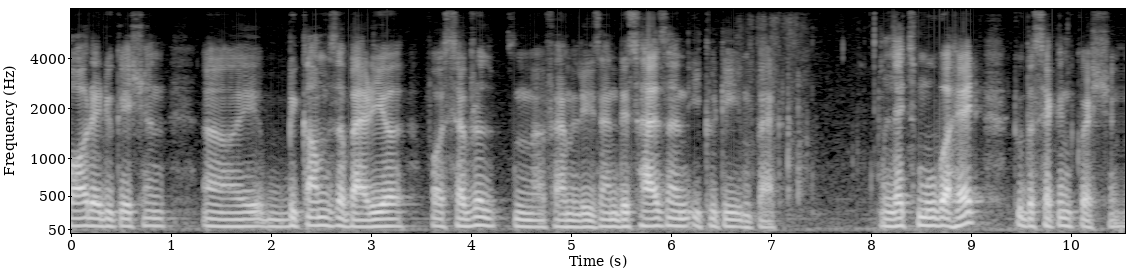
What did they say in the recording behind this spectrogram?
for education becomes a barrier for several um, families and this has an equity impact. Let us move ahead to the second question.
